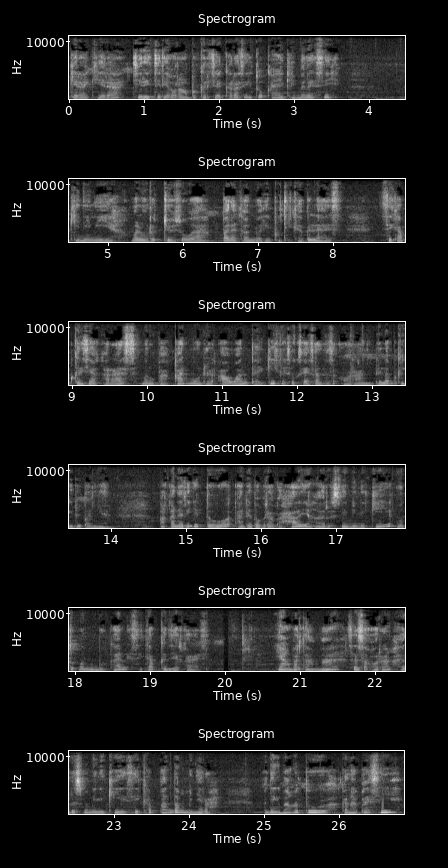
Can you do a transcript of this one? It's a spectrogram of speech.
kira-kira ciri-ciri orang bekerja keras itu kayak gimana sih? Gini nih, menurut Joshua pada tahun 2013, sikap kerja keras merupakan modal awal bagi kesuksesan seseorang dalam kehidupannya. Maka dari itu, ada beberapa hal yang harus dimiliki untuk menumbuhkan sikap kerja keras. Yang pertama, seseorang harus memiliki sikap pantang menyerah. Penting banget tuh, kenapa sih?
